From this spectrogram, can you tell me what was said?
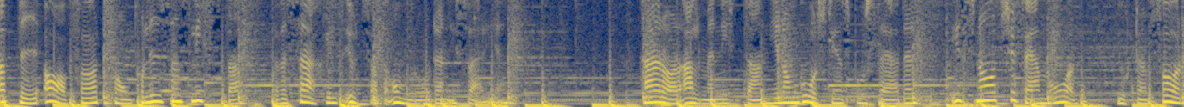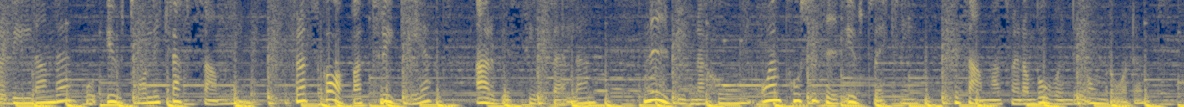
att bli avfört från polisens lista över särskilt utsatta områden i Sverige. Här har allmännyttan genom Gårdstensbostäder i snart 25 år gjort en förebildande och uthållig kraftsamling för att skapa trygghet, arbetstillfällen, nybyggnation och en positiv utveckling tillsammans med de boende i området.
